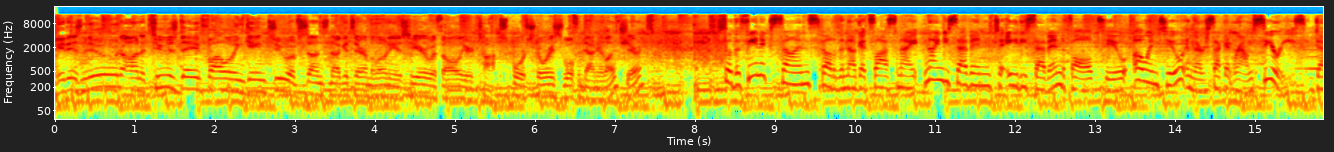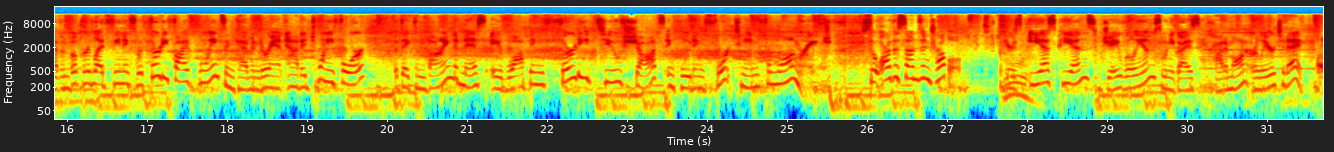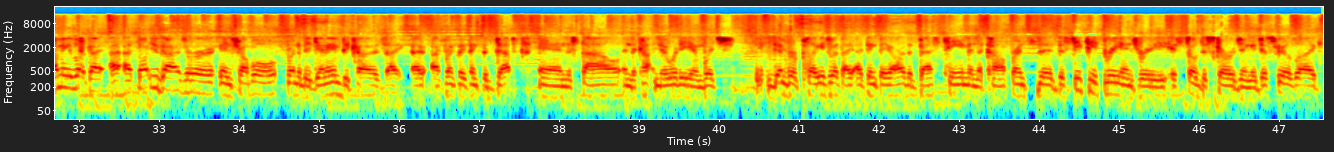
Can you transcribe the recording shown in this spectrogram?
It is noon on a Tuesday following game two of Suns Nuggets. Aaron Maloney is here with all your top sports stories. Wolfing down your lunch, Aaron. So the Phoenix Suns fell to the Nuggets last night, 97 to 87, to fall to 0 2 in their second round series. Devin Booker led Phoenix with 35 points, and Kevin Durant added 24, but they combined to miss a whopping 32 shots, including 14 from long range. So are the Suns in trouble? Here's ESPN's Jay Williams when you guys had him on earlier today. I mean, look, I, I, I thought you guys were in trouble from the beginning because I, I, I frankly think the depth and the style and the continuity in which Denver plays with, I, I think they are the best team in the conference. The, the CP3 injury is so discouraging. It just feels like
